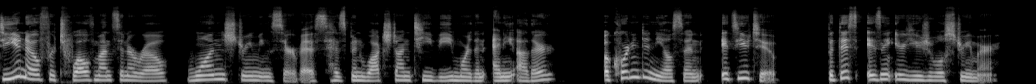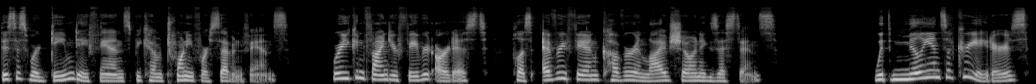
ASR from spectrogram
Do you know for 12 months in a row, one streaming service has been watched on TV more than any other? According to Nielsen, it's YouTube. But this isn't your usual streamer. This is where game day fans become 24 7 fans, where you can find your favorite artist, plus every fan cover and live show in existence. With millions of creators,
